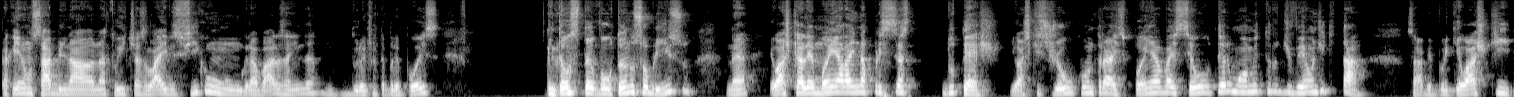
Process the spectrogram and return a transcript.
Para quem não sabe, na, na Twitch as lives ficam gravadas ainda durante um tempo depois. Então, voltando sobre isso, né? Eu acho que a Alemanha ela ainda precisa do teste. Eu acho que esse jogo contra a Espanha vai ser o termômetro de ver onde que tá, sabe? Porque eu acho que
